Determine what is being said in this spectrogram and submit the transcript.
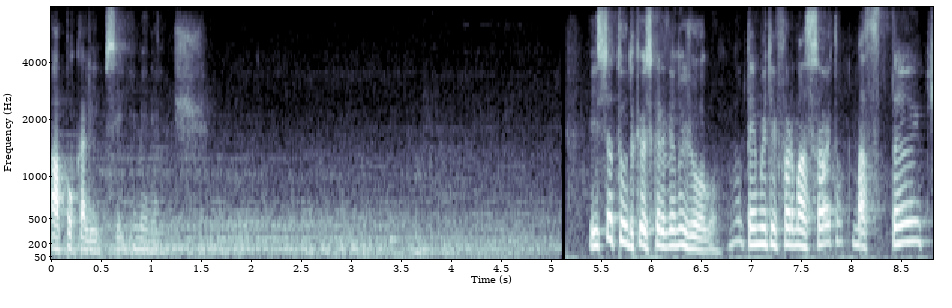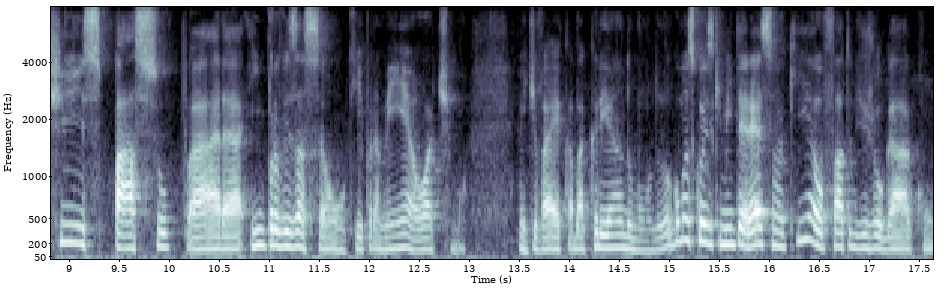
apocalipse iminente. Isso é tudo que eu escrevi no jogo. Não tem muita informação, então bastante espaço para improvisação, o que para mim é ótimo. A gente vai acabar criando o mundo. Algumas coisas que me interessam aqui é o fato de jogar com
